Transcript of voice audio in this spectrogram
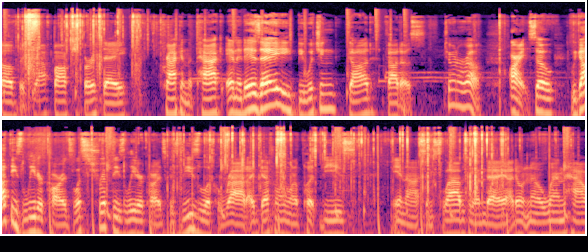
of the Draft Box Birthday Crack in the Pack. And it is a Bewitching God Vados. Two in a row. All right, so we got these leader cards. Let's strip these leader cards because these look rad. I definitely want to put these in uh, some slabs one day. I don't know when, how,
